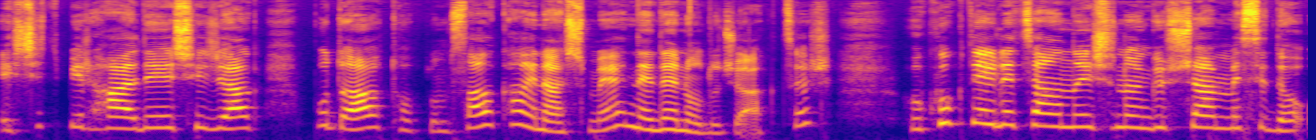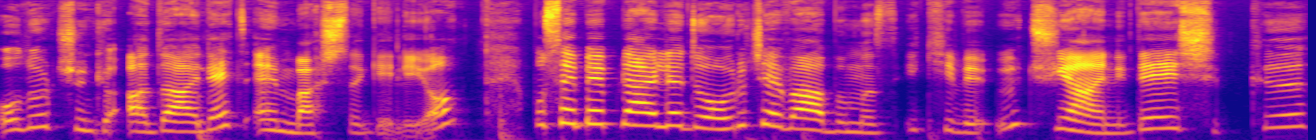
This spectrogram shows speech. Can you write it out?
eşit bir halde yaşayacak. Bu da toplumsal kaynaşmaya neden olacaktır. Hukuk devleti anlayışının güçlenmesi de olur çünkü adalet en başta geliyor. Bu sebeplerle doğru cevabımız 2 ve 3 yani D şıkkı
